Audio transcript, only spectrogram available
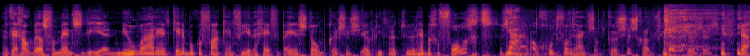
we kregen ook mails van mensen die eh, nieuw waren in het kinderboekenvak. En via de GVP een stoomcursus jeugdliteratuur hebben gevolgd. Dus Ja. daar zijn we ook goed voor. We zijn een soort cursus, grootvriendelijke cursus. ja,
